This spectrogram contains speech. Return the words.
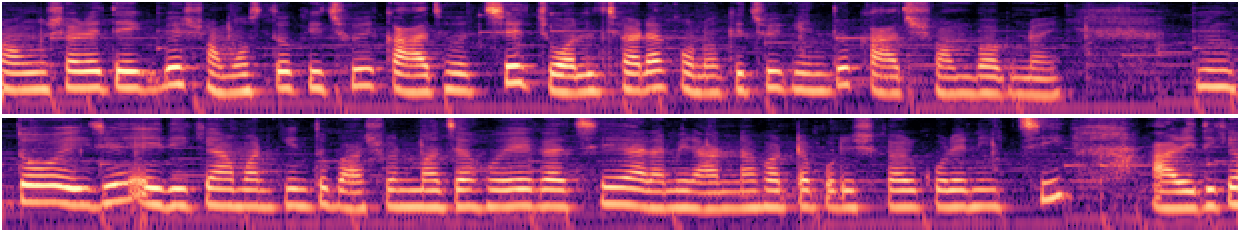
সংসারে দেখবে সমস্ত কিছুই কাজ হচ্ছে, জল ছাড়া কোনো কিছুই কিন্তু কাজ সম্ভব নয়। তো এই যে এইদিকে আমার কিন্তু বাসন মাজা হয়ে গেছে আর আমি রান্নাঘরটা পরিষ্কার করে নিচ্ছি। আর এদিকে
